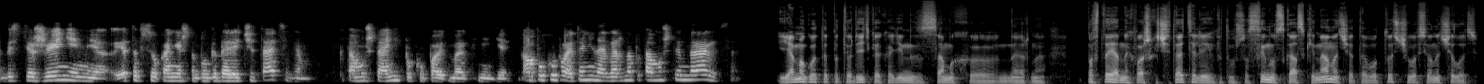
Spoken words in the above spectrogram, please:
достижениями. Это все, конечно, благодаря читателям, потому что они покупают мои книги. А покупают они, наверное, потому что им нравится. Я могу это подтвердить как один из самых, э, наверное, постоянных ваших читателей, потому что «Сыну сказки на ночь» — это вот то, с чего все началось.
